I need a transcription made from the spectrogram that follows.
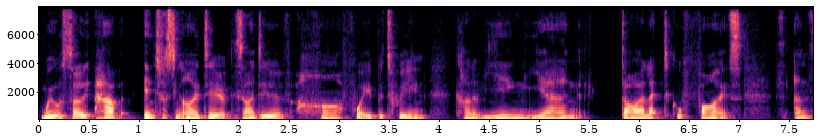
We also have interesting idea of this idea of halfway between kind of yin yang dialectical fights and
